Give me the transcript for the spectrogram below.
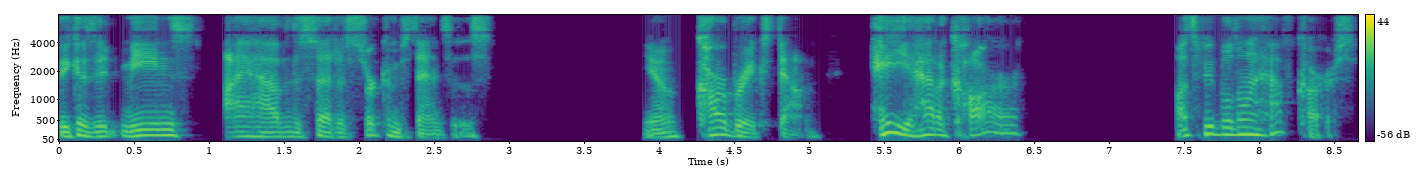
because it means I have the set of circumstances. You know, car breaks down. Hey, you had a car. Lots of people don't have cars.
